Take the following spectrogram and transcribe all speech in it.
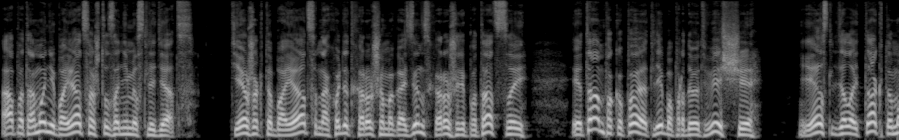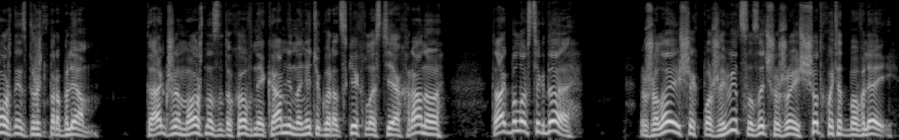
а потому не боятся, что за ними следят. Те же, кто боятся, находят хороший магазин с хорошей репутацией, и там покупают либо продают вещи. Если делать так, то можно избежать проблем. Также можно за духовные камни нанять у городских властей охрану. Так было всегда. Желающих поживиться за чужой счет хоть отбавляй.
